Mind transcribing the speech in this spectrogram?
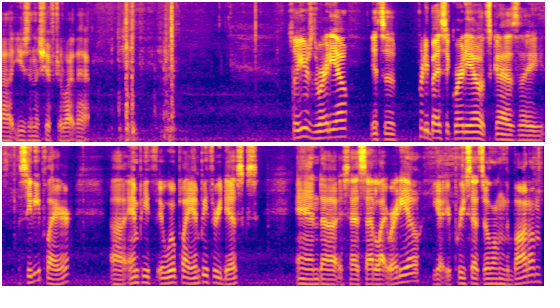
uh, using the shifter like that. So here's the radio. It's a pretty basic radio. It's got a CD player. Uh, MP it will play MP3 discs, and uh, it has satellite radio. You got your presets along the bottom.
